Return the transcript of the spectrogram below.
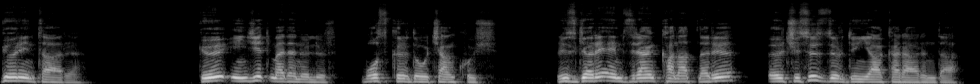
Gör intiharı. Göğü incitmeden ölür bozkırda uçan kuş. Rüzgarı emziren kanatları ölçüsüzdür dünya kararında.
